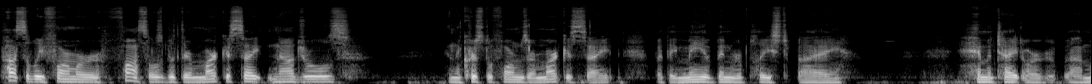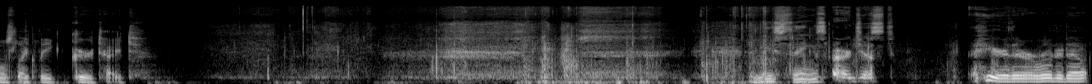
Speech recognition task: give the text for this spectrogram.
possibly former fossils, but they're marcasite nodules, and the crystal forms are marcasite, but they may have been replaced by hematite or uh, most likely goethite. And these things are just here, they're eroded out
